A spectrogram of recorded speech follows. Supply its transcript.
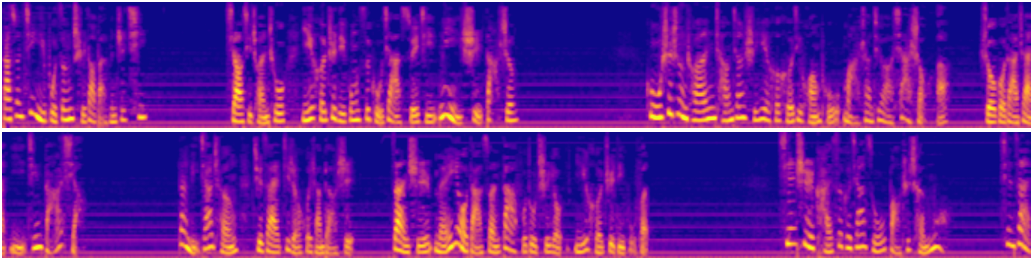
打算进一步增持到百分之七。消息传出，颐和置地公司股价随即逆势大升。股市盛传长江实业和和记黄埔马上就要下手了，收购大战已经打响。但李嘉诚却在记者会上表示，暂时没有打算大幅度持有怡和置地股份。先是凯瑟克家族保持沉默，现在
